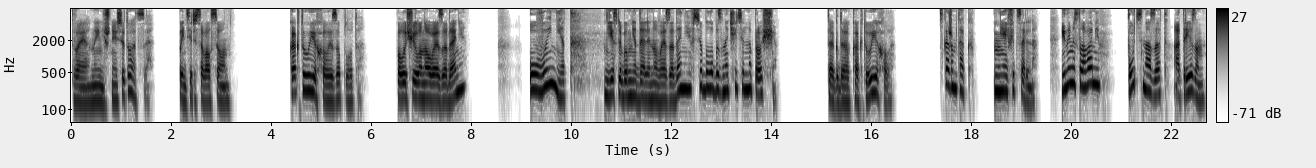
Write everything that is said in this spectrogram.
твоя нынешняя ситуация?» — поинтересовался он. «Как ты уехала из оплота? Получила новое задание?» «Увы, нет. Если бы мне дали новое задание, все было бы значительно проще». «Тогда как ты уехала?» «Скажем так, неофициально. Иными словами, путь назад отрезан».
